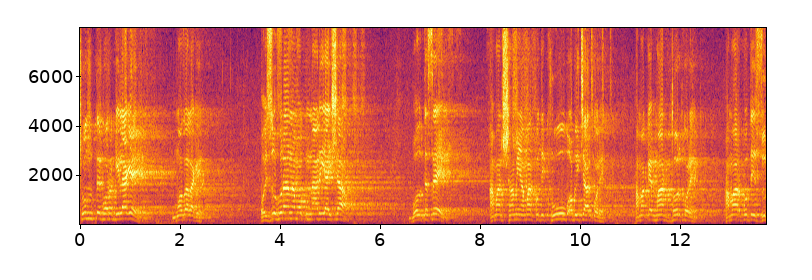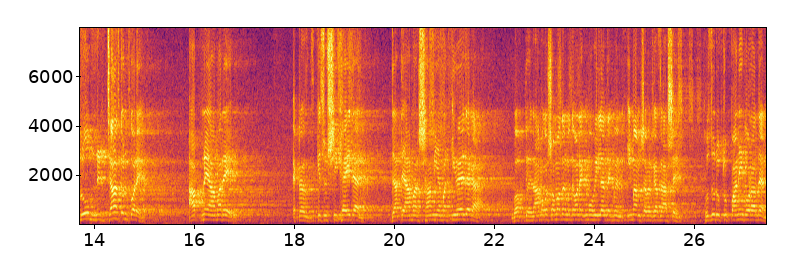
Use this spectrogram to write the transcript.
শুনতে বড় কি লাগে? মজা লাগে। ওই জোহরা নামক নারী আইসা বলতেছে, আমার স্বামী আমার প্রতি খুব অবিচার করে, আমাকে মারধর করে, আমার প্রতি জুলুম নির্যাতন করে আপনি আমারে একটা কিছু শিখাই দেন, যাতে আমার স্বামী আমার কি হয়ে যাগা ভক্ত হয়ে আমাকে সমাজের মধ্যে অনেক মহিলা দেখবেন, ইমাম সাহেবের কাছে আসে, হুজুর, একটু পানি ভরা দেন।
